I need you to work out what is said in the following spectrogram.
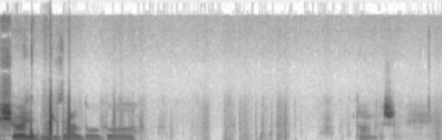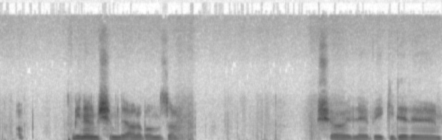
Şöyle bir güzel doldu. Tamamdır. Hop. Binelim şimdi arabamıza. Şöyle bir gidelim.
